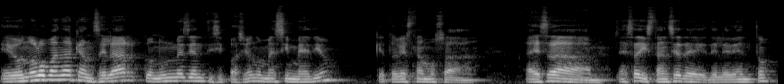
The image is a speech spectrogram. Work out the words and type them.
Eh, o no lo van a cancelar con un mes de anticipación, un mes y medio, que todavía estamos a, esa, distancia del evento.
